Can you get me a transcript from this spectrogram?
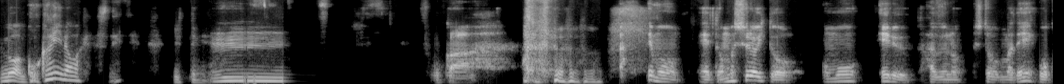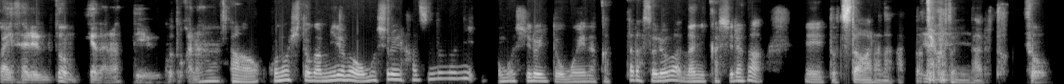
のは誤解なわけですね。言ってみれば。うん。そうか。でも、えっ、ー、と、面白いと思えるはずの人まで誤解されると嫌だなっていうことかな。あこの人が見れば面白いはずなのに、面白いと思えなかったら、それは何かしらが、えーと、伝わらなかったということになると。うん、そ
